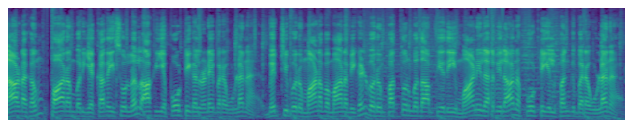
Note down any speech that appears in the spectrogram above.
நாடகம் பாரம்பரிய கதை சொல்லல் ஆகிய போட்டிகள் நடைபெற உள்ளன. வெற்றி பெறும் மாணவ மாணவிகள் வரும் பத்தொன்பதாம் தேதி மாநில அளவிலான போட்டியில் பங்கு பெற உள்ளனர்.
